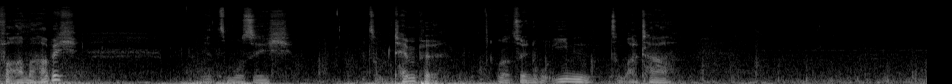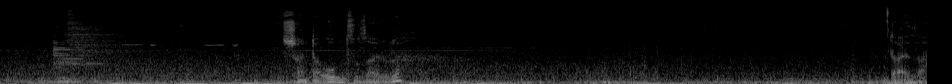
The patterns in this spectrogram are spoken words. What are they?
Stuferarme habe ich. Jetzt muss ich zum Tempel oder zu den Ruinen, zum Altar. Das scheint da oben zu sein, oder? Da ist er.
